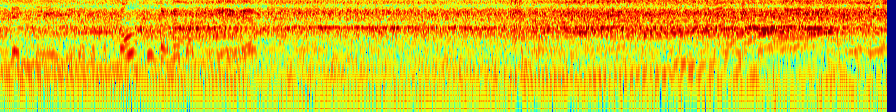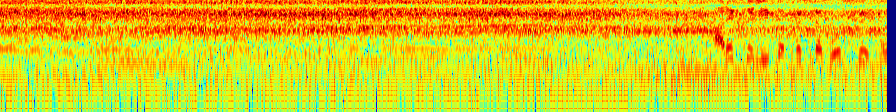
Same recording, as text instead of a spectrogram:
ಎಲ್ಲೆಲ್ಲಿ ಏನೇನು ಅಂತ ಸೌಂಡ್ ಫುಲ್ ಕಡಿಮೆ ಮಾಡಿಸ್ಬಿಟ್ಟಿದ್ದೀವಿ ಆರ್ ಎಕ್ಸಲ್ಲಿ ಪರ್ಫೆಕ್ಟಾಗಿ ಓಡಿಸ್ಬೇಕು.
